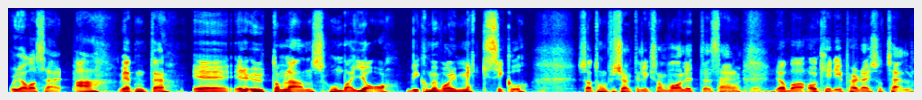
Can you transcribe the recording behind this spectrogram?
Och jag var så här, ah, vet inte, eh, är det utomlands? Hon bara ja, vi kommer vara i Mexiko. Så att hon försökte liksom vara lite så här. Ja, okej. jag bara okej det är Paradise Hotel.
